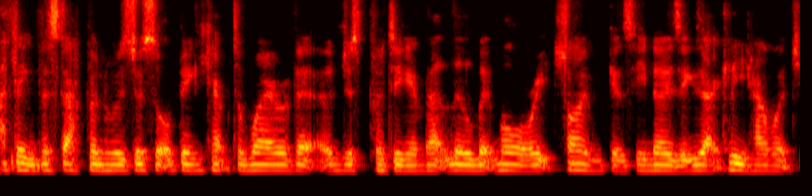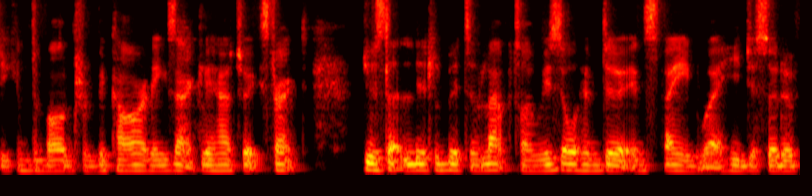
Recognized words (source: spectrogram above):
I think Verstappen was just sort of being kept aware of it and just putting in that little bit more each time because he knows exactly how much he can demand from the car and exactly how to extract just that little bit of lap time. We saw him do it in Spain where he just sort of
